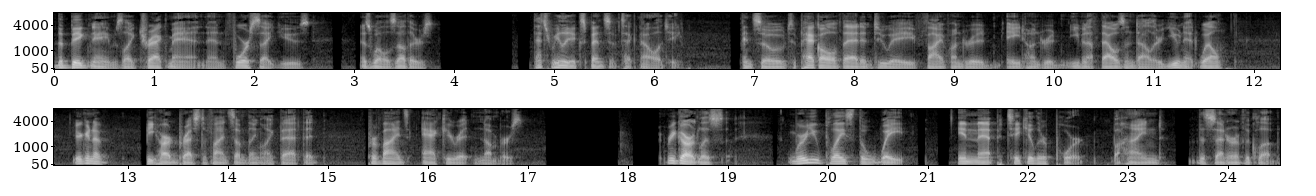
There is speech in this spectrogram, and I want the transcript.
the big names like TrackMan and Foresight use, as well as others, that's really expensive technology. And so to pack all of that into a 500, 800, even a $1,000 unit, well, you're going to be hard pressed to find something like that that provides accurate numbers. Regardless, where you place the weight in that particular port behind the center of the club,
